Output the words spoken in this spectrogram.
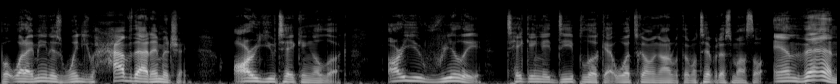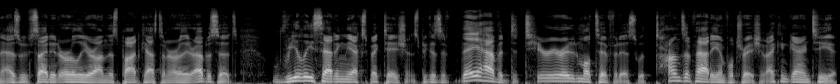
but what I mean is when you have that imaging, are you taking a look? Are you really taking a deep look at what's going on with the multifidus muscle? And then, as we've cited earlier on this podcast and earlier episodes, really setting the expectations. Because if they have a deteriorated multifidus with tons of fatty infiltration, I can guarantee you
